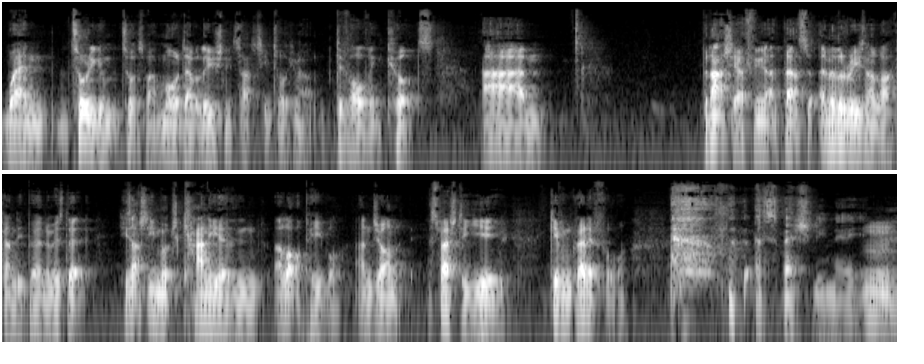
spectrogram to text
When the Tory government talks about more devolution, it's actually talking about devolving cuts. Um, but actually, I think that that's another reason I like Andy Burnham is that he's actually much cannier than a lot of people, and John, especially you, give him credit for. especially me. Mm.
